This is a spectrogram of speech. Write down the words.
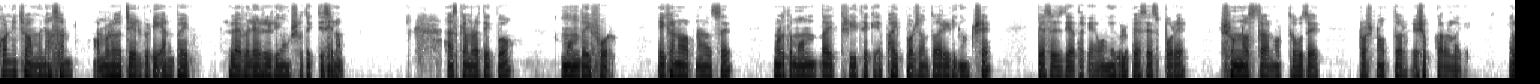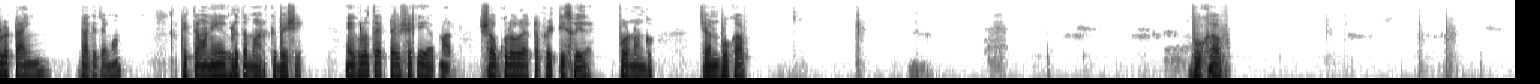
কন্নিচু আমিন হাসান, আমরা JLPT N five লেভেলের reading অংশ দেখতেছিলাম। আজকে আমরা দেখব মন্দাই ফোর এখানেও আপনার আছে, মূলত মন্দাই থ্রি থেকে ফাইভ পর্যন্ত রিডিং অংশে প্যাসেজ দেওয়া থাকে এবং এগুলো প্যাসেজ পরে শূন্যস্থান, অর্থ বুঝে, প্রশ্ন উত্তর, এসব করা লাগে। এগুলো টাইম লাগে যেমন, ঠিক তেমনই এগুলোতে মার্ক বেশি। এগুলোতে একটা বিষয় কি, আপনার সবগুলো একটা প্র্যাকটিস হয়ে যায়, পূর্ণাঙ্গ। যেমন বুক আপ বুক আপ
